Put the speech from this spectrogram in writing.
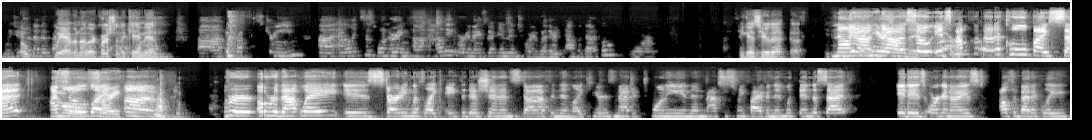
We Oh, we have another question that came in. Uh, from stream, uh, Alex is wondering, uh, how they organize their inventory, whether it's alphabetical or. You guys hear that? Uh, No, I yeah, couldn't hear all yeah. of it. So it's Sorry. alphabetical by set. I'm so old, like, sorry. Um, over over that way is starting with like eighth edition and stuff, and then like here's Magic 20, and then Masters 25, and then within the set, it is organized alphabetically.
